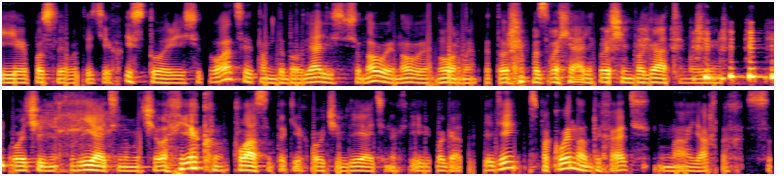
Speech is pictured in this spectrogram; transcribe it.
И после вот этих историй и ситуаций там добавлялись все новые и новые нормы, которые позволяли очень богатому и очень влиятельному человеку, классу таких очень влиятельных и богатых людей, спокойно отдыхать на яхтах с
